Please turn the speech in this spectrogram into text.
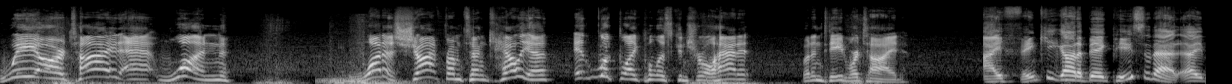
We are tied at one. What a shot from Tunkelia. It looked like police control had it, but indeed we're tied. I think he got a big piece of that. I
